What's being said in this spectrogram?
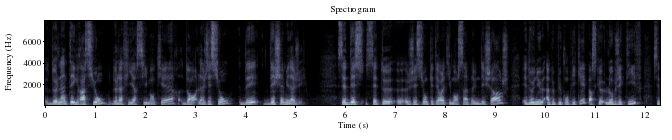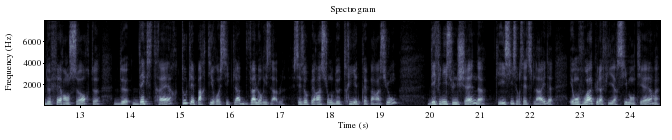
de l'intégration de la filière cimentière dans la gestion des déchets ménagers. Cette, euh, gestion qui était relativement simple à une décharge est devenue un peu plus compliquée parce que l'objectif, c'est de faire en sorte d'extraire toutes les parties recyclables valorisables. Ces opérations de tri et de préparation définissent une chaîne qui est ici sur cette slide, et on voit que la filière cimentière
